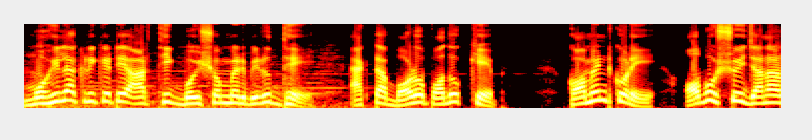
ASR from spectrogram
মহিলা ক্রিকেটে আর্থিক বৈষম্যের বিরুদ্ধে একটা বড় পদক্ষেপ? কমেন্ট করে অবশ্যই জানার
